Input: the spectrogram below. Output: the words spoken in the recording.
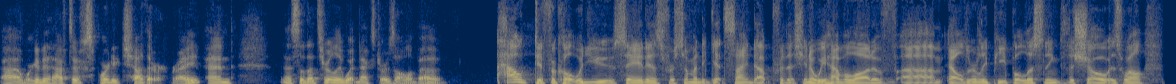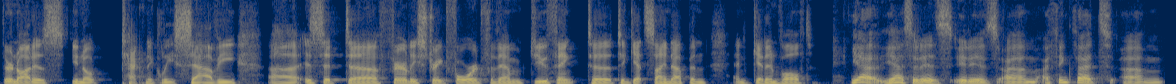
Uh, we're going to have to support each other, right? And, and so that's really what Nextdoor is all about how difficult would you say it is for someone to get signed up for this? You know, we have a lot of um, elderly people listening to the show as well. They're not as you know technically savvy. Uh, is it uh, fairly straightforward for them? Do you think to to get signed up and and get involved? Yeah, yes, it is. It is. Um, I think that um,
